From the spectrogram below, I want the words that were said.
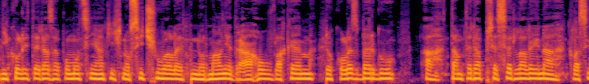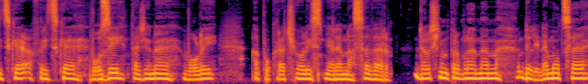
nikoli teda za pomoci nějakých nosičů, ale normálně dráhou vlakem do Kolesbergu a tam teda přesedlali na klasické africké vozy, tažené voly a pokračovali směrem na sever. Dalším problémem byly nemoce,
